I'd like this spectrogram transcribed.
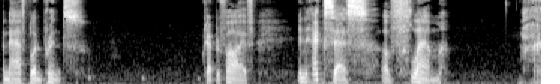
and the Half Blood Prince. Chapter 5. In excess of phlegm.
